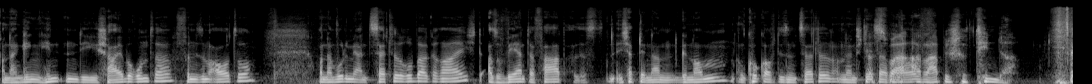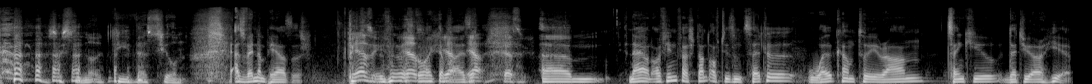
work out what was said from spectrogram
Und dann ging hinten die Scheibe runter von diesem Auto. Und dann wurde mir ein Zettel rübergereicht, also während der Fahrt alles. Ich habe den dann genommen und gucke auf diesen Zettel und dann steht das da war drauf. arabischer Tinder. Das ist die, die Version. Also wenn dann Persisch. Persisch, Persisch Korrekterweise. Ja, ja, Persisch. Ähm, naja, und auf jeden Fall stand auf diesem Zettel, Welcome to Iran, thank you that you are here.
